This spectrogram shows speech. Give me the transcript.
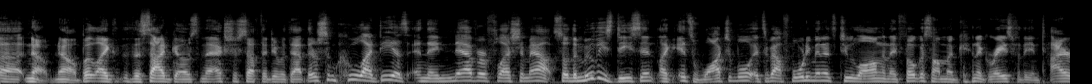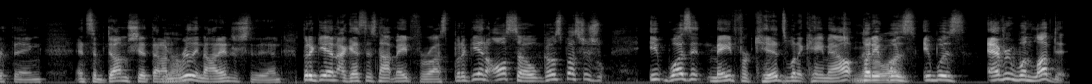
Uh, no, no, but like the side ghost and the extra stuff they did with that, there's some cool ideas and they never flesh them out. So the movie's decent, like it's watchable. It's about 40 minutes too long, and they focus on McKenna Grace for the entire thing and some dumb shit that I'm really not interested in. But again, I guess it's not made for us. But again, also Ghostbusters, it wasn't made for kids when it came out, but it was. was. it was everyone loved it.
